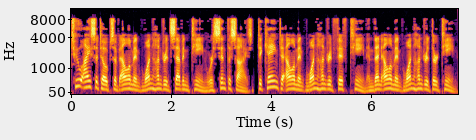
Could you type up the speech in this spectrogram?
Two isotopes of element 117 were synthesized, decaying to element 115 and then element 113.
